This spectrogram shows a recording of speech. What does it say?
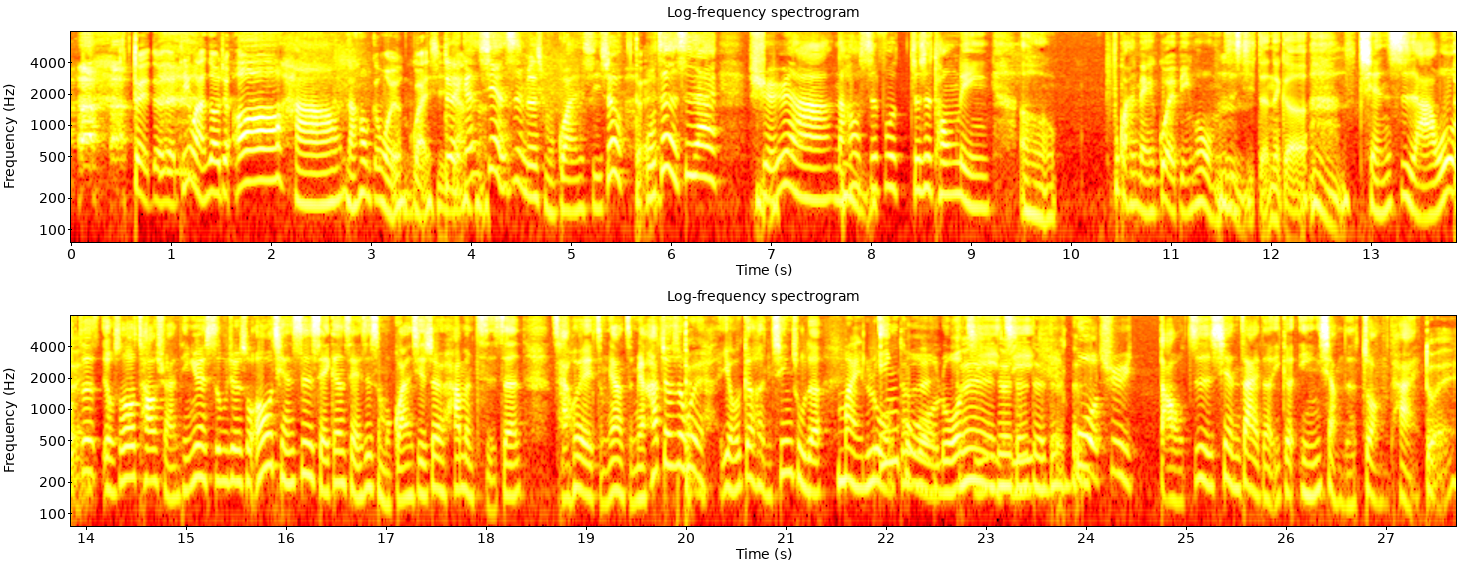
对对对，听完之后就哦好，然后跟我有什么关系？对，跟现世没有什么关系。所以，我真的是在学院啊，然后师傅就是通灵，呃。不管是每个贵宾或我们自己的那个前世啊，我这有时候超喜欢听，因为师傅就是说，哦，前世谁跟谁是什么关系，所以他们此生才会怎么样怎么样，他就是会有一个很清楚的脉络、因果逻辑以及过去导致现在的一个影响的状态。对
